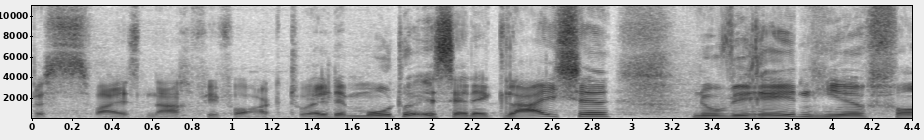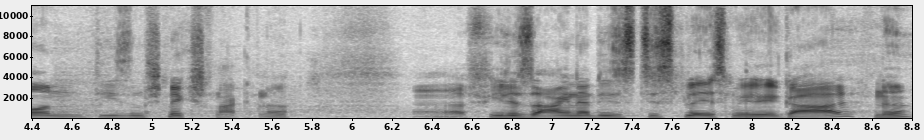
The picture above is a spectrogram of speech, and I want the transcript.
Best 2 ist nach wie vor aktuell. Der Motor ist ja der gleiche, nur wir reden hier von diesem Schnickschnack. Ne? Mhm. Äh, viele sagen ja, dieses Display ist mir egal. Ne?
